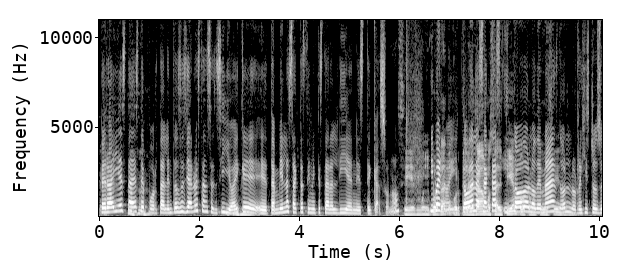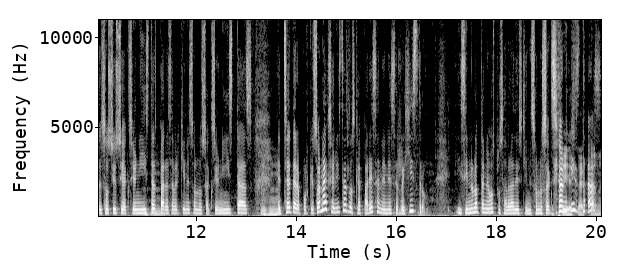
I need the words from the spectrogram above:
pero ahí está este portal, entonces ya no es tan sencillo, hay que, eh, también las actas tienen que estar al día en este caso, ¿no? Sí, es muy importante. Y bueno, y todas las actas y todo lo demás, ¿no? Los registros de socios y accionistas para saber quiénes son los accionistas, etcétera, porque son accionistas los que aparecen en ese registro. Y si no lo tenemos, pues sabrá Dios quiénes son los accionistas.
